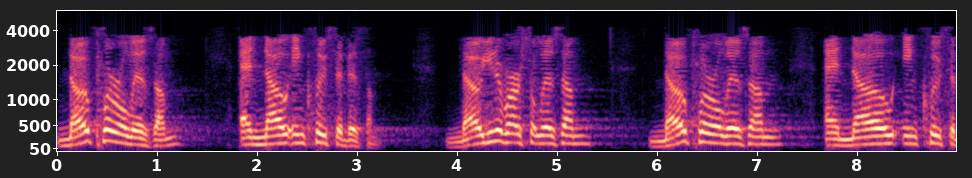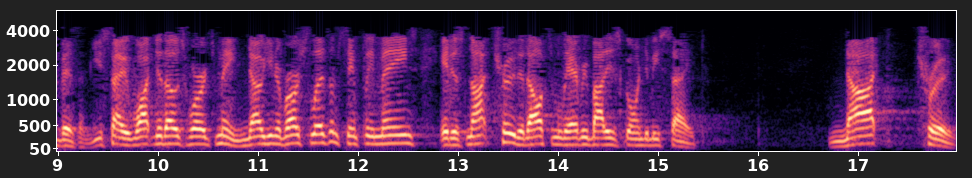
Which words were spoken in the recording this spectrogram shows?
no pluralism, and no inclusivism. No universalism, no pluralism, and no inclusivism. You say, what do those words mean? No universalism simply means it is not true that ultimately everybody is going to be saved. Not true.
